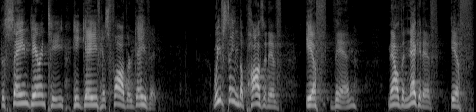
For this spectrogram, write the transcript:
the same guarantee he gave his father David. We've seen the positive if then, now the negative if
